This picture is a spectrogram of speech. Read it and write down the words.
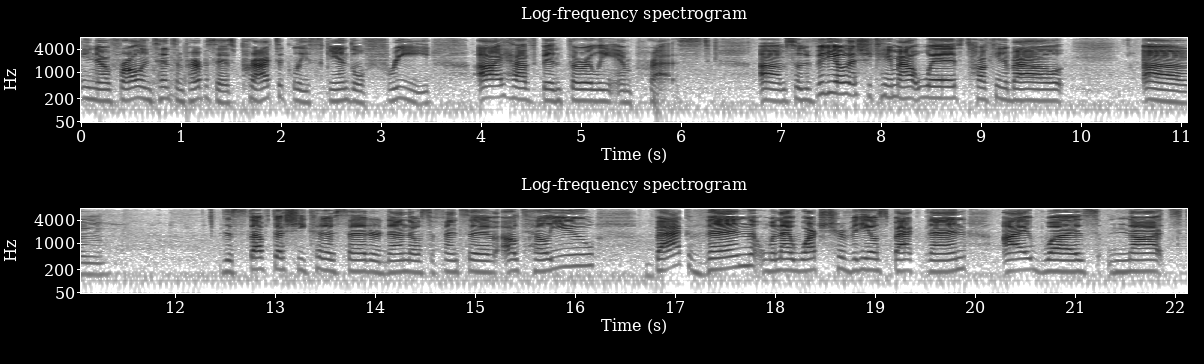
you know, for all intents and purposes, practically scandal free, I have been thoroughly impressed. Um, so the video that she came out with talking about um, the stuff that she could have said or done that was offensive, I'll tell you, back then, when I watched her videos back then, I was not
